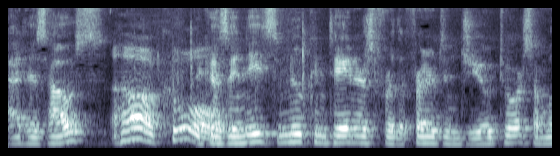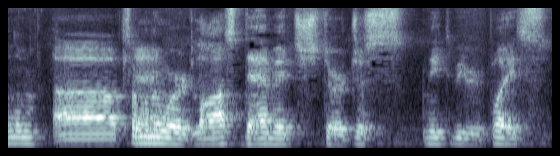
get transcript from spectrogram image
at his house Oh, cool. because they need some new containers for the Fredericton Geo Tour. Some of them, uh, okay. some of them were lost, damaged, or just need to be replaced.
